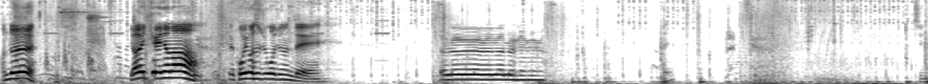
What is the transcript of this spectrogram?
안돼 생존자가 사망. 야이 개년아 왜 거기 가서 죽어주는데 랄랄랄랄랄랄랄. 진짜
